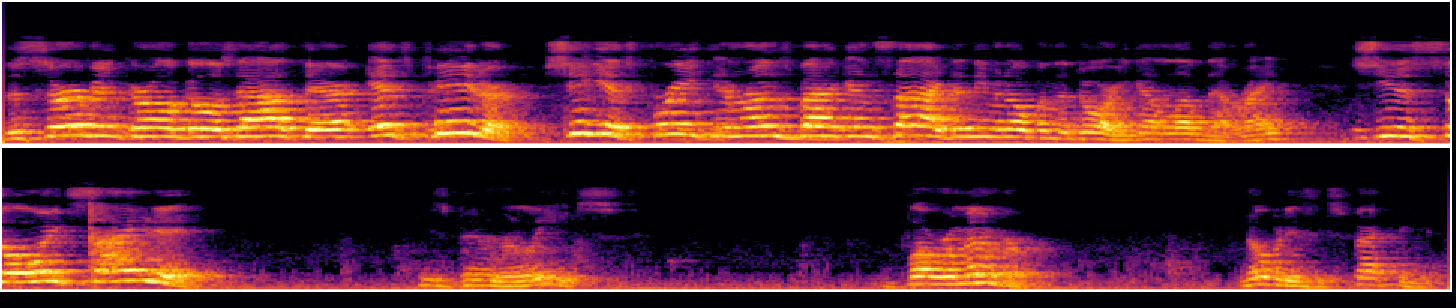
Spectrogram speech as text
The servant girl goes out there. It's Peter. She gets freaked and runs back inside. Doesn't even open the door. You gotta love that, right? She is so excited. He's been released. But remember, nobody's expecting it.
